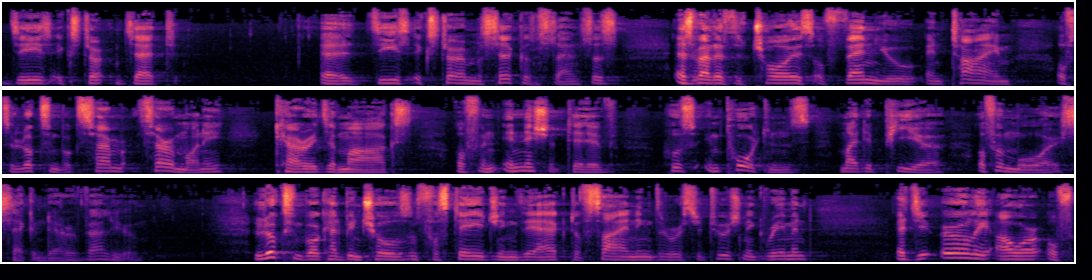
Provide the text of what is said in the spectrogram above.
these, exter- that, uh, these external circumstances, as well as the choice of venue and time of the Luxembourg ceremony, carried the marks of an initiative whose importance might appear of a more secondary value. Luxembourg had been chosen for staging the act of signing the restitution agreement at the early hour of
